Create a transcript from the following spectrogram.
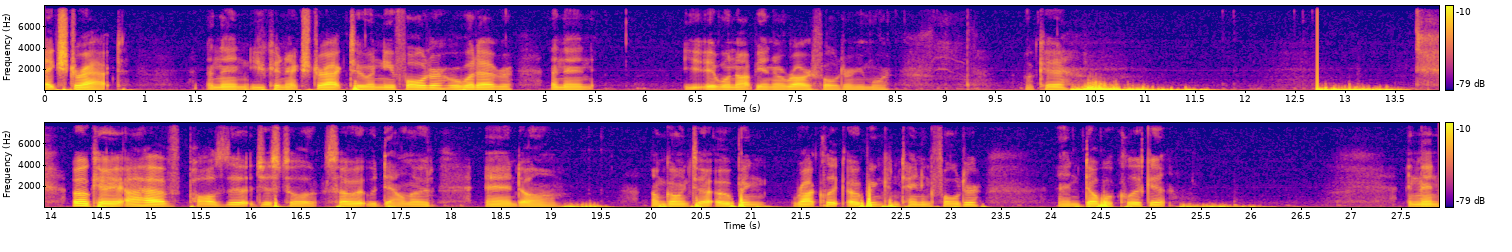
extract. And then you can extract to a new folder or whatever, and then it will not be in a RAR folder anymore. Okay. Okay, I have paused it just to so it would download, and um, I'm going to open, right click open containing folder, and double click it, and then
